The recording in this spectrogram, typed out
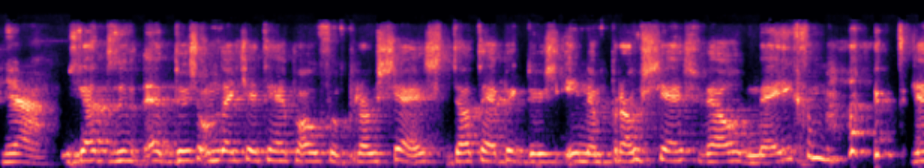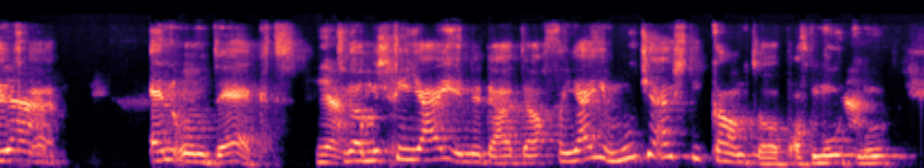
Ja, Dus, dat, dus omdat je het hebt over proces, dat heb ik dus in een proces wel meegemaakt Ja. ge- en ontdekt. Ja. Terwijl misschien jij inderdaad dacht van ja, je moet juist die kant op. Of moet, Ja. moet.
